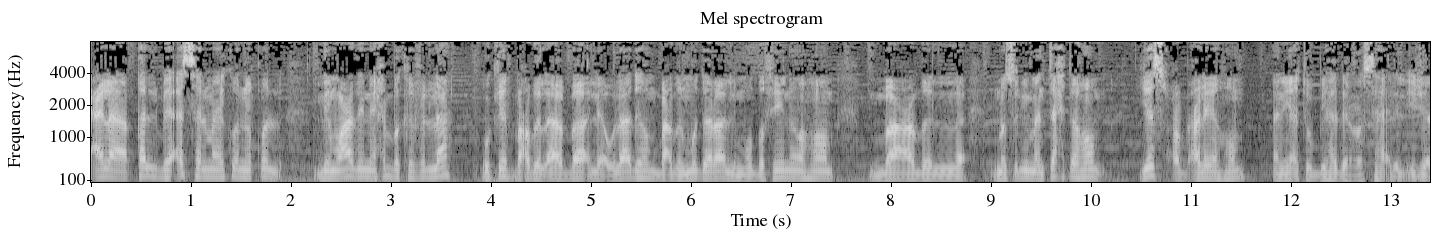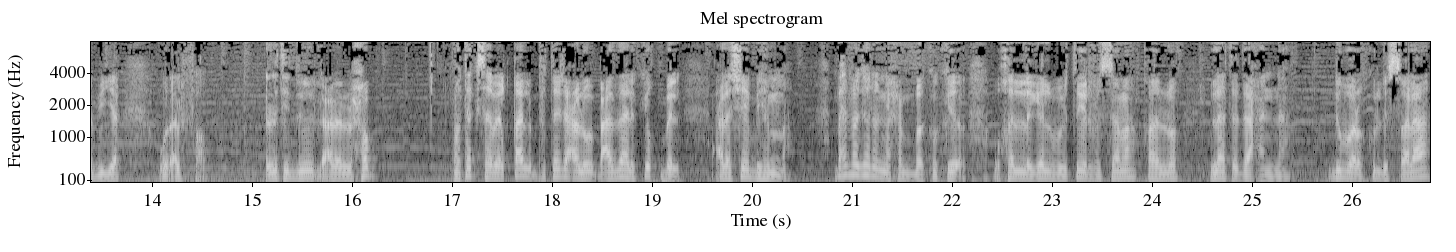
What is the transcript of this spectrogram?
على قلبه أسهل ما يكون يقول لمعاذ انه يحبك في الله وكيف بعض الآباء لأولادهم بعض المدراء لموظفينهم بعض المسؤولين من تحتهم يصعب عليهم أن يأتوا بهذه الرسائل الإيجابية والألفاظ التي تدل على الحب وتكسب القلب فتجعله بعد ذلك يقبل على شيء بهمة بعد ما قال اني احبك وخلى قلبه يطير في السماء قال له لا تدع عنا دبر كل الصلاه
